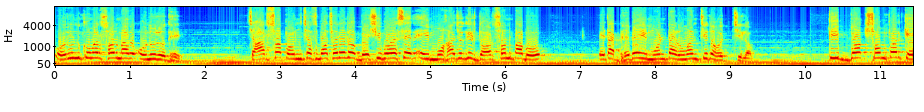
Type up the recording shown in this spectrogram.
অরুণ কুমার শর্মার অনুরোধে। চারশো পঞ্চাশ বছরেরও বেশি বয়সের এই মহাযোগীর দর্শন পাবো, এটা ভেবেই মনটা রোমাঞ্চিত হচ্ছিল। তিব্বত সম্পর্কে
